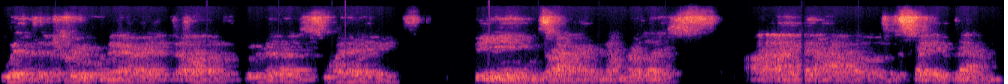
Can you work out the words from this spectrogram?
with the true merit of Buddha's way. Beings are numberless. I vow to save them.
